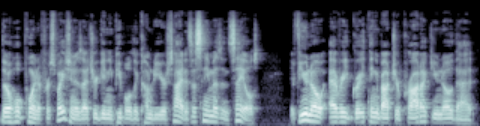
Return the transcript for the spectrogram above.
the whole point of persuasion is that you're getting people to come to your side. It's the same as in sales. If you know every great thing about your product, you know that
